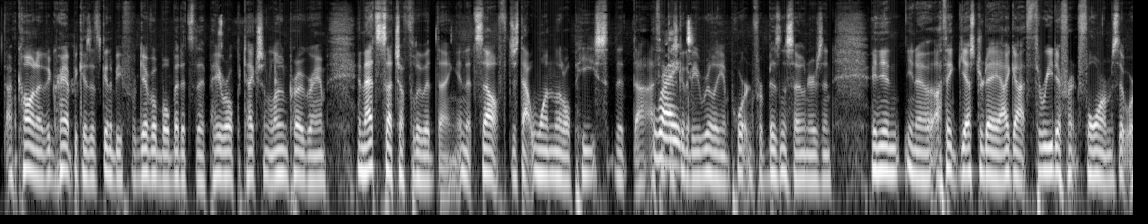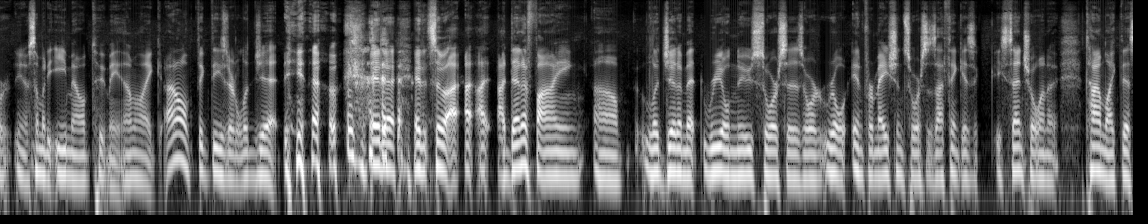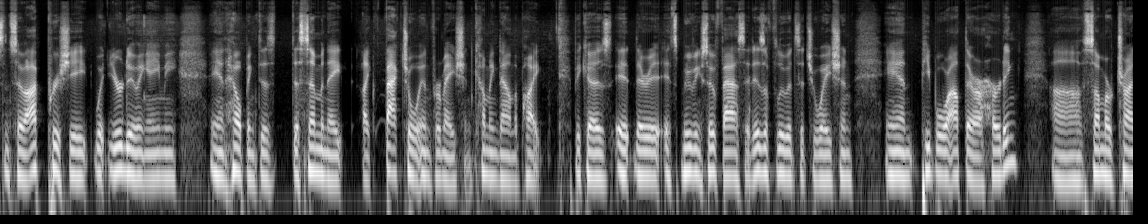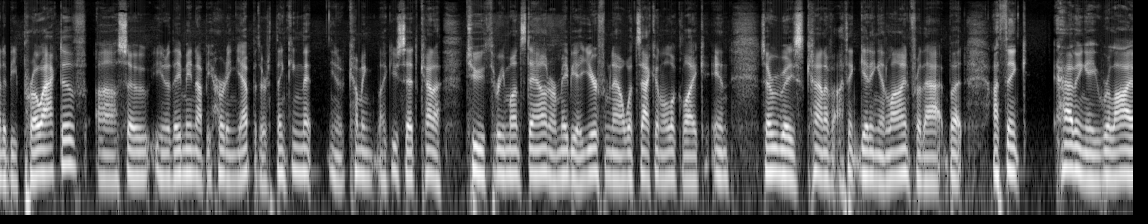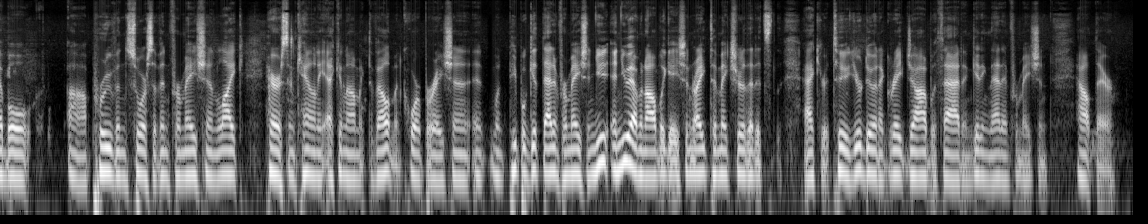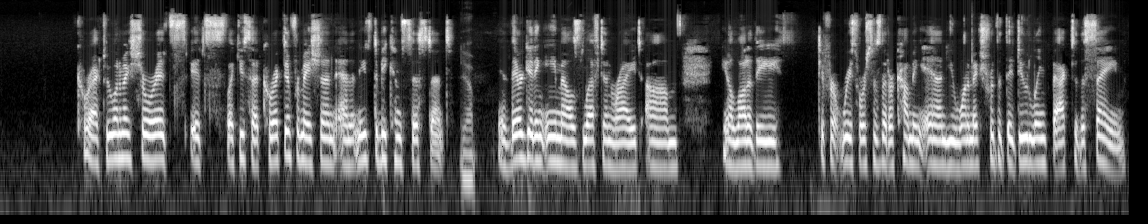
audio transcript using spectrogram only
I'm calling it a grant because it's going to be forgivable, but it's the payroll protection loan program, and that's such a fluid thing in itself. Just that one little piece that uh, I think right. is going to be really important for business owners. And and then you know I think yesterday I got three different forms that were you know somebody emailed to me, and I'm like I don't think these are legit, you know. and, uh, and so I, I, identifying uh, legitimate, real news sources or real information sources I think is essential in a time like this. And so I appreciate what you're doing doing, Amy, and helping to disseminate like factual information coming down the pike because it there it's moving so fast. It is a fluid situation, and people out there are hurting. Uh, some are trying to be proactive, uh, so you know they may not be hurting yet, but they're thinking that you know coming like you said, kind of two three months down, or maybe a year from now, what's that going to look like? And so everybody's kind of I think getting in line for that. But I think having a reliable uh, proven source of information like Harrison County Economic Development Corporation. And when people get that information, you and you have an obligation, right, to make sure that it's accurate too. You're doing a great job with that and getting that information out there. Correct. We want to make sure it's it's like you said, correct information, and it needs to be consistent. Yep. They're getting emails left and right. Um, you know, a lot of the different resources that are coming in, you want to make sure that they do link back to the same.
